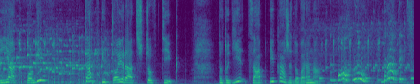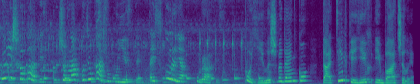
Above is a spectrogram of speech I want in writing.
Як побіг, так і той рад, що втік. То тоді цап і каже до барана: Ох, ну, брате, скоріш хапатись, щоб нам оцю кашу поїсти, та й з куреня убратись. поїли швиденько, та тільки їх і бачили.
